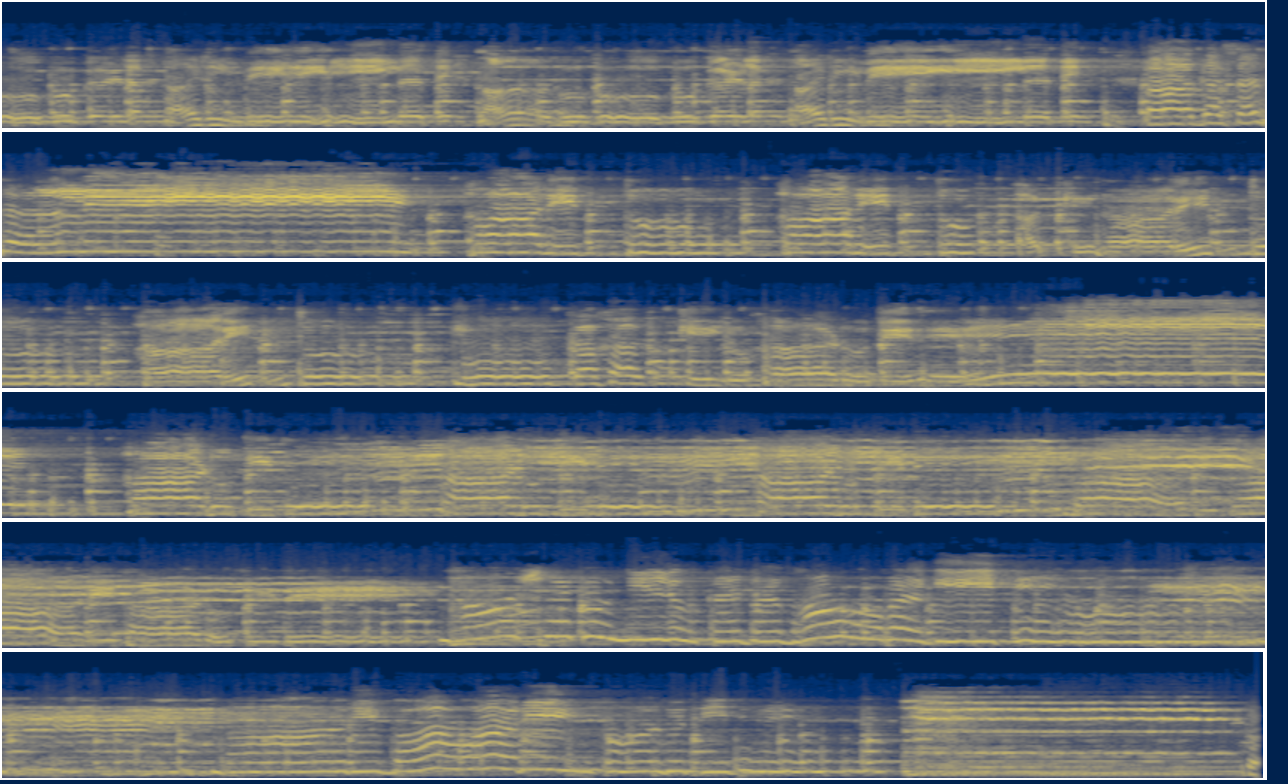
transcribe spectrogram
ಹೋಗುಗಳ ಅರಿವೇ ಇಲ್ಲದೆ ಆಗು ಹೋಗುಗಳ ಅರಿವೇ ಇಲ್ಲದೆ ಆಗಸದಲ್ಲಿ ಹಾರಿತ್ತು ಹಾರಿತ್ತು, ಹಕ್ಕಿ ಹಾರಿತ್ತು ಹಾರಿತ್ತು, ಮೂಕ ಹಕ್ಕಿಯು ಹಾಡುತ್ತಿದೆ ಹಾಡುತ್ತಿದೆ ಹಾಡುತ್ತಿದೆ.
